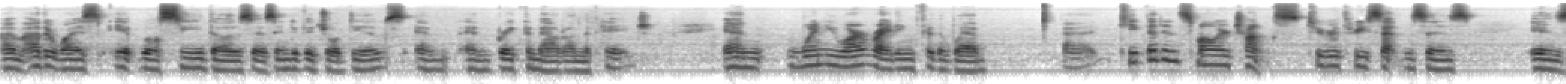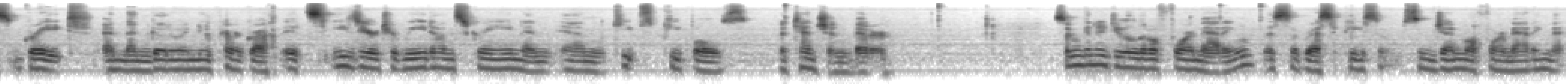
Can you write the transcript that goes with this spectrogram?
um, otherwise, it will see those as individual divs and, and break them out on the page. And when you are writing for the web, uh, keep it in smaller chunks, two or three sentences, is great and then go to a new paragraph. It's easier to read on screen and, and keeps people's attention better. So I'm going to do a little formatting. This is a recipe, so some general formatting that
